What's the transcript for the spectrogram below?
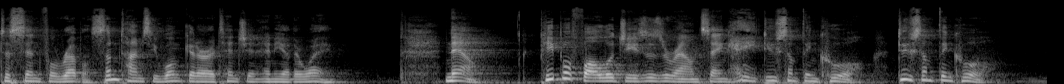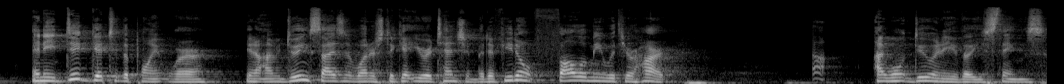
to sinful rebels. Sometimes He won't get our attention any other way. Now, People followed Jesus around saying, Hey, do something cool. Do something cool. And he did get to the point where, you know, I'm doing signs and wonders to get your attention, but if you don't follow me with your heart, I won't do any of these things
